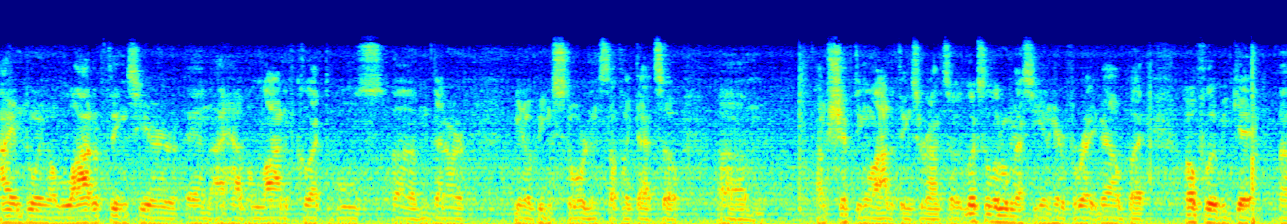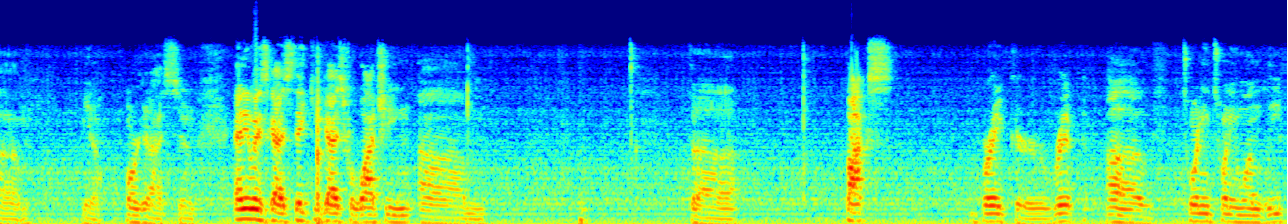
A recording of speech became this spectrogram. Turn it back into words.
I am doing a lot of things here, and I have a lot of collectibles um, that are, you know, being stored and stuff like that. So um, I'm shifting a lot of things around. So it looks a little messy in here for right now, but hopefully we get, um, you know, organized soon. Anyways, guys, thank you guys for watching um, the box breaker rip of 2021 Leaf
